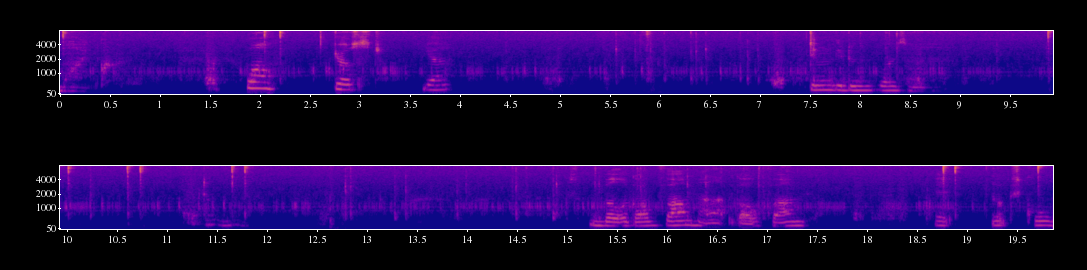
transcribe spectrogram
Minecraft. Well, just yeah. Dingadoo was that? Built a gold farm. I like the gold farm. It looks cool.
